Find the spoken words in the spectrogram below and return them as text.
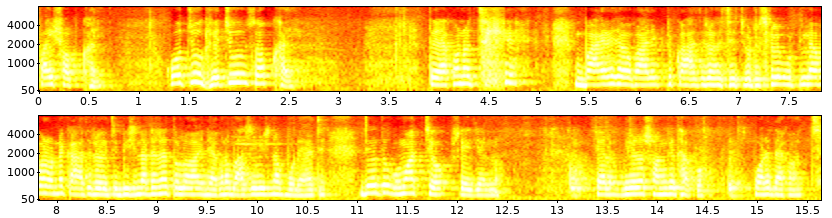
পাই সব খাই। কচু, ঘেচু সব খাই। তো এখন হচ্ছে কি বাইরে যাব, বাইরে একটু কাজ রয়েছে। ছোটো ছেলে উঠলে আবার অনেক কাজ রয়েছে। বিছনা টেনা তোলা হয়নি এখনও বাসি বিছনা পড়ে আছে। যেহেতু ঘুমাচ্ছেও সেই জন্য। চলো ভিডিওর সঙ্গে থাকো, পরে দেখা হচ্ছে।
